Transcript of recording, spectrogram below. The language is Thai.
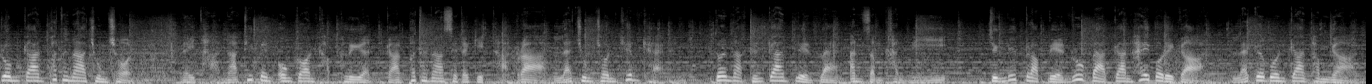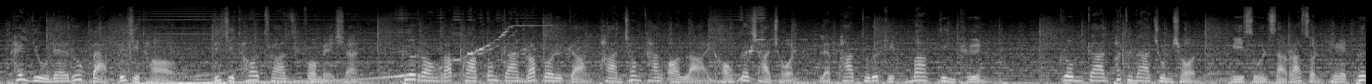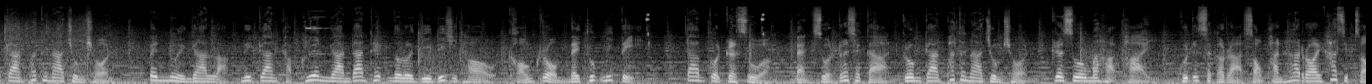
กรมการพัฒนาชุมชน ในฐานะที่เป็นองค์กรขับเคลื่อนการพัฒนาเศรษฐกิจฐานรากและชุมชนเข้มแข็งโดยหนักถึงการเปลี่ยนแปลงอันสำคัญนี้ จึงได้ปรับเปลี่ยนรูปแบบการให้บริการ และกระบวนการทำงานให้อยู่ในรูปแบบดิจิทัลดิจิทัลทรานส์ฟอร์เมชันเพื่อรองรับความต้องการรับบริการผ่านช่องทางออนไลน์ของประชาชน และภาคธุรกิจมากยิ่งขึ้น กรมการพัฒนาชุมชน มีศูนย์สารสนเทศเพื่อการพัฒนาชุมชน เป็นหน่วยงานหลักในการขับเคลื่อนงานด้านเทคโนโลยีดิจิทัล ของกรมในทุกมิติ ตามกฎกระทรวง แบ่งส่วนราชการกรมการพัฒนาชุมชน กระทรวงมหาดไทย พุทธศักราช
